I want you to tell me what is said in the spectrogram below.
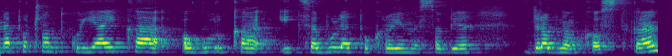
Na początku jajka, ogórka i cebulę pokroimy sobie w drobną kostkę.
